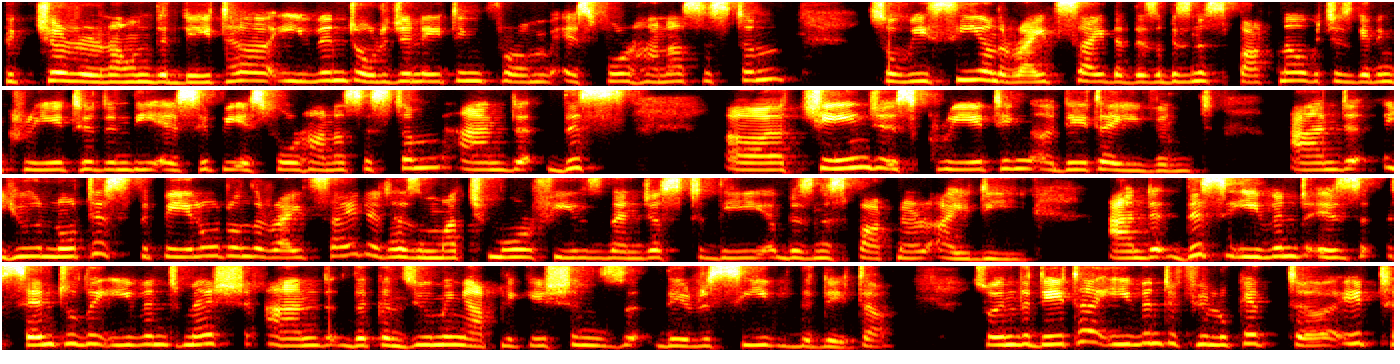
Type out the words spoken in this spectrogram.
picture around the data event originating from S4 HANA system, So we see on the right side that there's a business partner which is getting created in the SAP S4 HANA system. And this uh, change is creating a data event. And you notice the payload on the right side, it has much more fields than just the business partner ID. And this event is sent to the event mesh and the consuming applications, they receive the data. So in the data event, if you look at uh, it,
